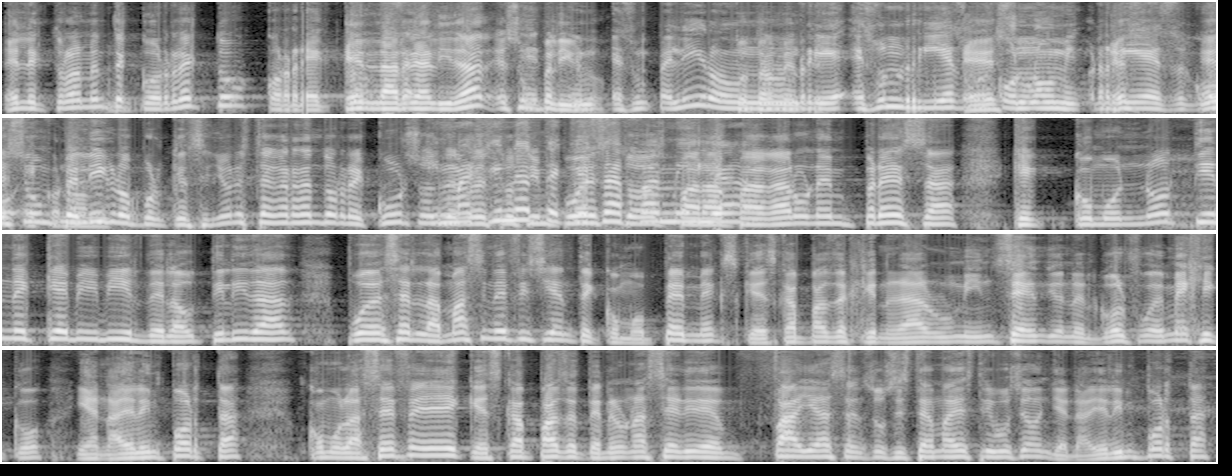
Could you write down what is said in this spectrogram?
Electoralmente correcto, Correcto. en la realidad es un peligro. Es, un peligro, un- un es un riesgo Es económico. es- riesgo es, un económico. peligro porque el señor está agarrando recursos de nuestros impuestos familia- para pagar una empresa que como no tiene que vivir de la utilidad, puede ser la más ineficiente como Pemex, que es capaz de generar un incendio en el Golfo de México y a nadie le importa, como la CFE, que es capaz de tener una serie de fallas en su sistema de distribución y a nadie le importa,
